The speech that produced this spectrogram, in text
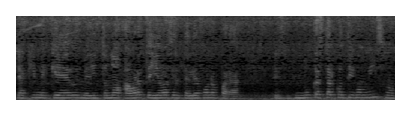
ya aquí me quedo y medito, no, ahora te llevas el teléfono para eh, nunca estar contigo mismo.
